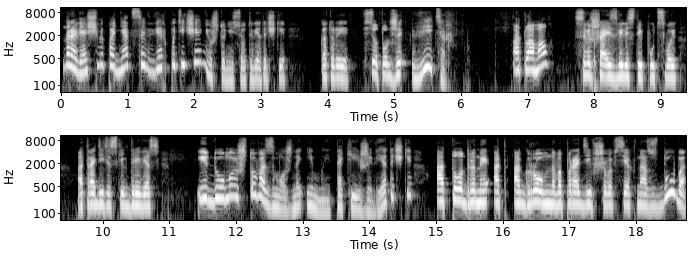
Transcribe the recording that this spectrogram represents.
норовящими подняться вверх по течению, что несет веточки, которые все тот же ветер отломал, совершая извилистый путь свой от родительских древес, и думаю, что, возможно, и мы, такие же веточки, отодранные от огромного породившего всех нас дуба,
